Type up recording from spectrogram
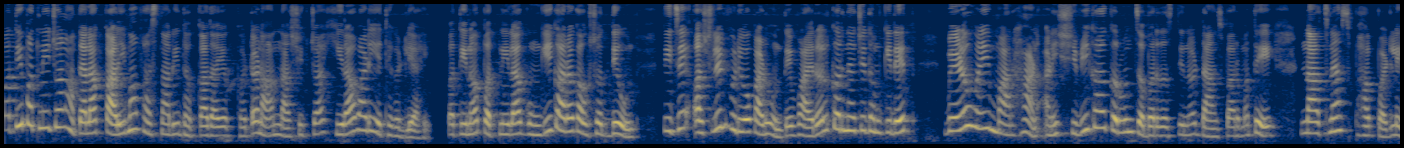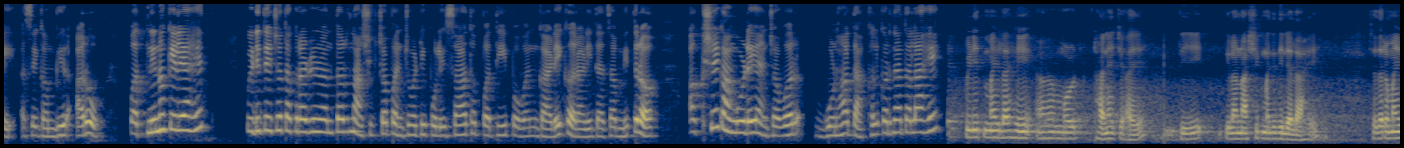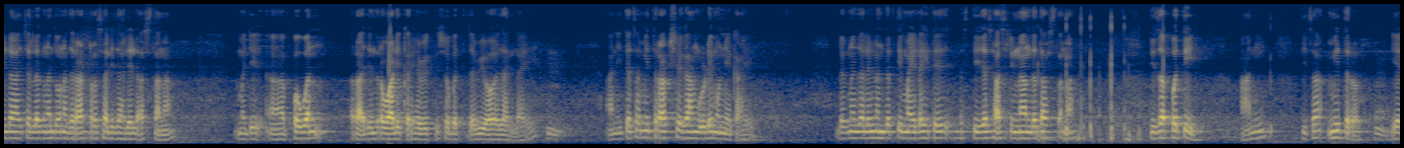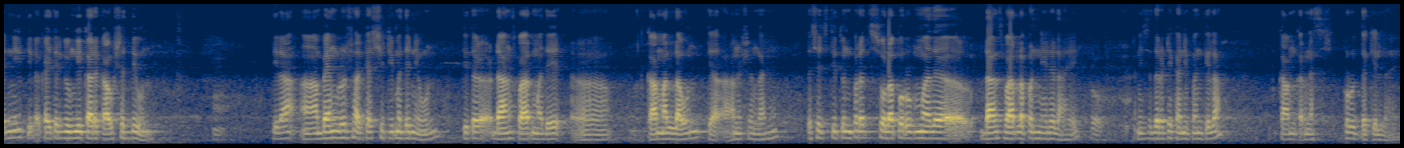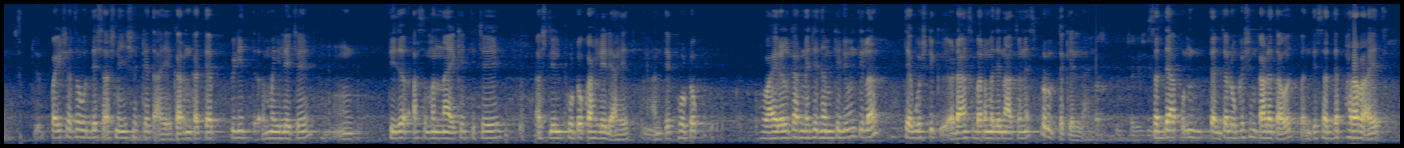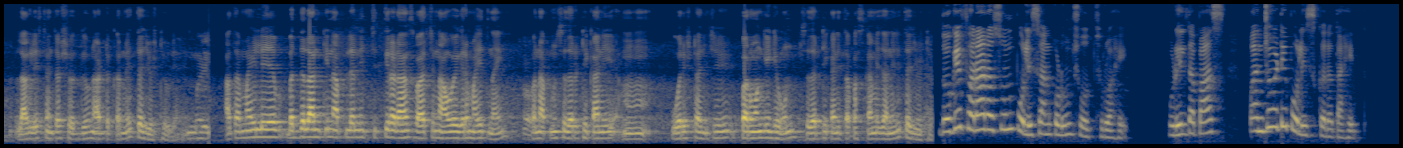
पती पत्नीच्या नात्याला काळीमा फासणारी धक्कादायक घटना नाशिकच्या हिरावाडी येथे घडली आहे. पतीनं पत्नीला गुंगीकारक औषध देऊन तिचे अश्लील व्हिडिओ काढून ते व्हायरल करण्याची धमकी देत वेळोवेळी मारहाण आणि शिविकाळ करून जबरदस्तीनं डान्स बारमध्ये नाचण्यास भाग पडले असे गंभीर आरोप पत्नीनं केले आहेत. पीडितेच्या तक्रारीनंतर नाशिकच्या पंचवटी पोलिसात पती पवन गाडेकर आणि त्याचा मित्र अक्षय गांगुर्डे यांच्यावर गुन्हा दाखल करण्यात आला आहे. पीडित महिला ही अ, मूळ ठाण्याची आहे. ती तिला नाशिकमध्ये दिलेलं आहे. सदर महिलाचं लग्न दोन हजार अठरा साली झालेलं असताना म्हणजे अ, पवन राजेंद्र वाडेकर ह्या व्यक्तीसोबत तिचा विवाह झालेला आहे. आणि त्याचा मित्र अक्षय गांगुर्डे म्हणून एक आहे. लग्न झाल्यानंतर ती महिला इथे तिच्या सासरी नांदत असताना तिचा पती आणि तिचा मित्र यांनी तिला काहीतरी गुंगीकारक औषध देऊन तिला बँगलोरसारख्या सिटीमध्ये नेऊन तिथं डान्स बारमध्ये कामाला लावून त्या अनुषंगाने तसेच तिथून परत सोलापूरमध्ये डान्स बारला पण नेलेलं आहे. आणि सदर ठिकाणी पण तिला काम करण्यास प्रवृत्त केलेलं आहे. पैशाचा उद्देश असण्याची शक्यता आहे कारण का त्या पीडित महिलेचे तिचं असं म्हणणं आहे की तिचे अश्लील फोटो काढलेले आहेत. आणि ते फोटो व्हायरल करण्याची धमकी देऊन तिला त्या गोष्टी डान्स बारमध्ये नाचवण्यास प्रवृत्त केलेलं आहे. सध्या आपण त्यांच्या लोकेशन काढत आहोत पण ते सध्या फरार आहेत. लागलीच त्यांचा शोध घेऊन अटक करणे तजवीज ठेवली आहे. आता महिलेबद्दल आणखीन आपल्या निश्चित तिला डान्स बारचे नाव वगैरे माहीत नाही पण आपण सदर ठिकाणी वरिष्ठांची परवानगी घेऊन सदर ठिकाणी तपास कामे जाण्याची तजवीज ठेवली. दोघे फरार असून पोलिसांकडून शोध सुरू आहे. पुढील तपास पंचवटी पोलीस करत आहेत.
